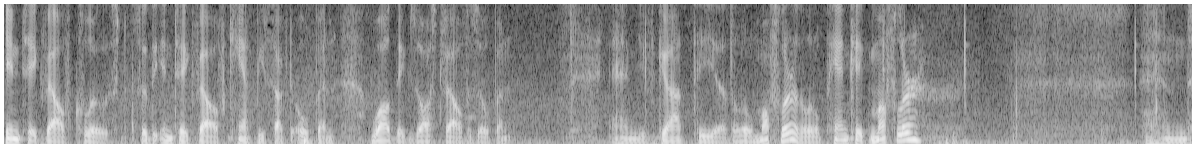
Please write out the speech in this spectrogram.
intake valve closed. So the intake valve can't be sucked open while the exhaust valve is open. And you've got the, uh, the little muffler, the little pancake muffler. And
